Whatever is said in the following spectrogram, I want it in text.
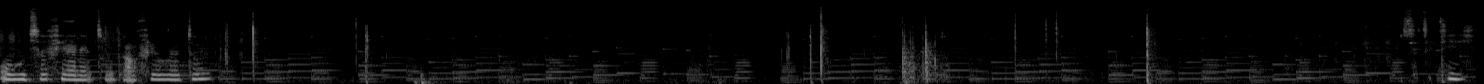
О, це фіолетовий, прям фіолетовий. Це такий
